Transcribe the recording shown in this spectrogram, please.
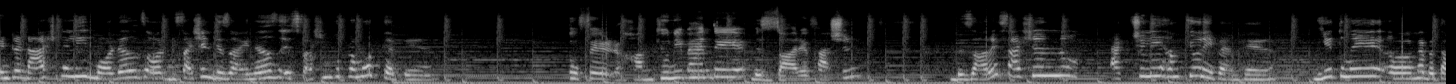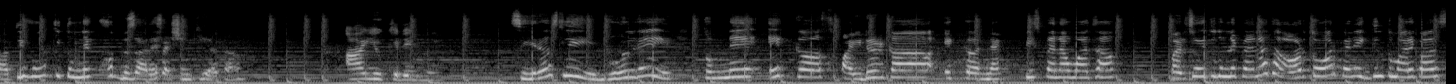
इंटरनेशनली मॉडल्स और फ़ैशन डिज़ाइनर्स इस फ़ैशन को प्रमोट करते हैं। तो फिर हम क्यों नहीं पहनते ये? Bizarre fashion bizarre fashion actually हम क्यों नहीं पहनते हैं? ये तुम्हें आ, मैं बताती हूँ कि तुमने खुद बिजारे फ़ैशन किया था। Are you kidding me seriously भूल गई? तुमने एक स्पाइडर का एक नेक पीस पहना हुआ था? परसों ही तो तुमने पहना था, और तो और पहले एक दिन तुम्हारे पास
